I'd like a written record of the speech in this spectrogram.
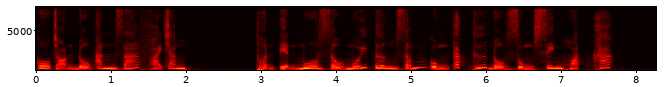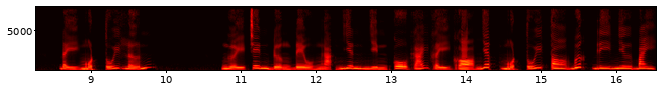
cô chọn đồ ăn giá phải chăng? Thuận tiện mua dầu muối tương giấm cùng các thứ đồ dùng sinh hoạt khác. Đầy một túi lớn. Người trên đường đều ngạc nhiên nhìn cô gái gầy gò nhất một túi to bước đi như bay.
